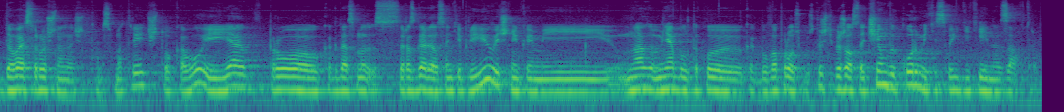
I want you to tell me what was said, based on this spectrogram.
давай срочно, значит, там смотреть, что кого. И я про, когда с, разговаривал с антипрививочниками, и у, нас, у меня был такой, как бы, вопрос. Скажите, пожалуйста, а чем вы кормите своих детей на завтрак?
